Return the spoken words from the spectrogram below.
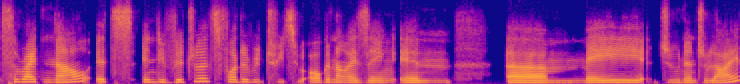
so right now it's individuals for the retreats we're organizing in um, May, June, and July.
